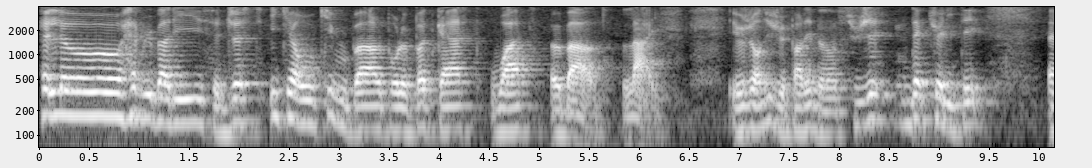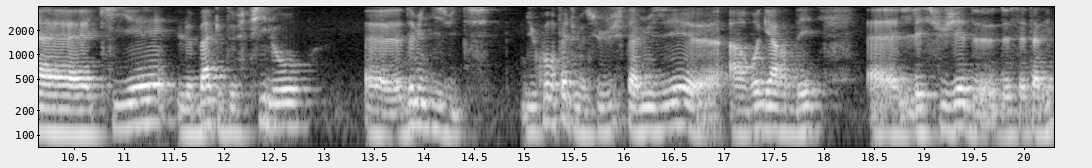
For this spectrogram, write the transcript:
Hello everybody, c'est Just Ikaru qui vous parle pour le podcast What About Life. Et aujourd'hui, je vais parler d'un sujet d'actualité euh, qui est le bac de philo 2018. Euh, du coup, en fait, je me suis juste amusé euh, à regarder les sujets de, de cette année.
